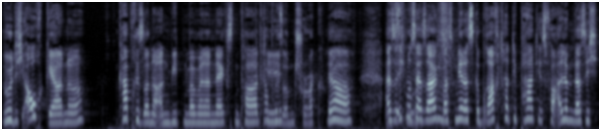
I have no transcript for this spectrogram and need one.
würde ich auch gerne Capri-Sonne anbieten bei meiner nächsten Party. Capri-Sonnen-Truck. Ja, also ich muss ja sagen, was mir das gebracht hat, die Party, ist vor allem, dass ich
